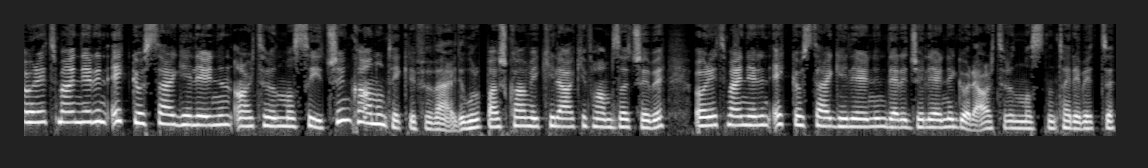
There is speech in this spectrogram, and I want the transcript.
öğretmenlerin ek göstergelerinin artırılması için kanun teklifi verdi. Grup Başkan Vekili Akif Hamza Çebi öğretmenlerin ek göstergelerinin derecelerine göre artırılmasını talep etti.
